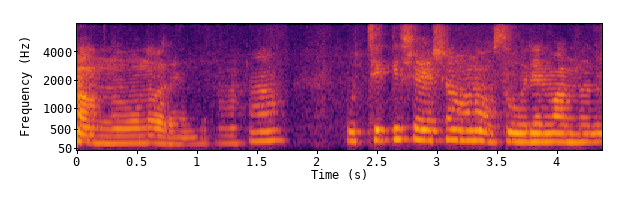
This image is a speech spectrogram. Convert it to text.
വന്നു എന്ന് പറയുന്നു. ആഹാ ഉച്ചയ്ക്ക് ശേഷമാണോ സൂര്യൻ വന്നത്?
